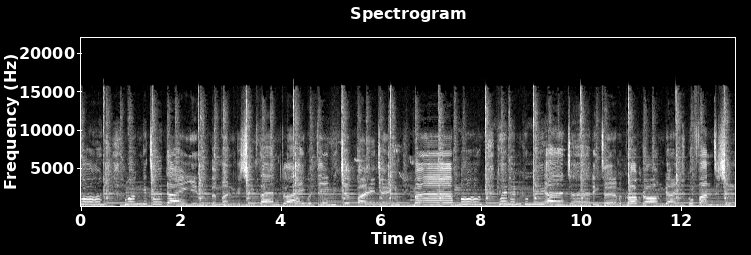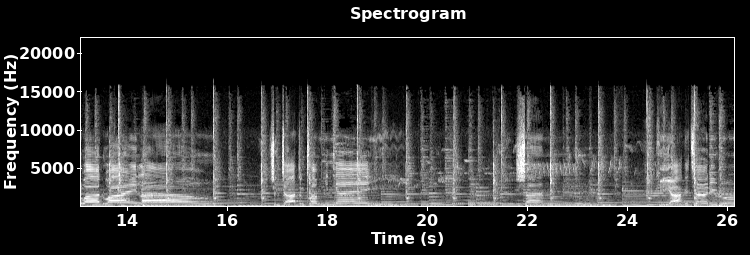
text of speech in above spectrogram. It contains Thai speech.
ก่อนหวังให้เธอได้ยิน แต่มันก็ช่างแสนไกลกว่าเตียงที่จะไปถึง อบครองดังความฝันที่ฉันวาดไว้แล้ว ฉันจะต้องทำยังไง ฉันแค่อยากให้เธอได้รู้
